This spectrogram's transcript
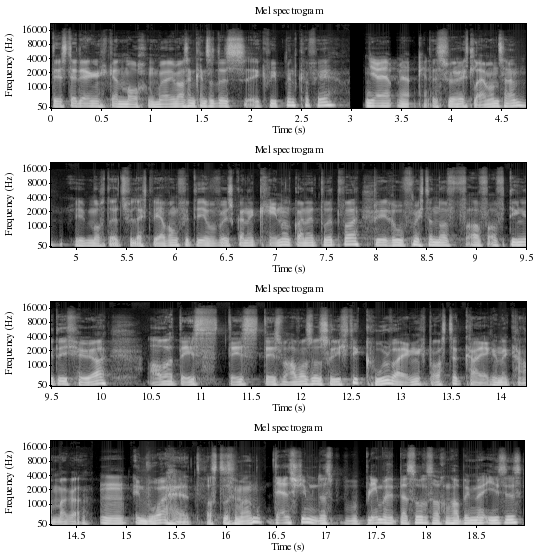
Das hätte ich eigentlich gerne machen. Weil ich weiß nicht, kennst du das Equipment-Café? Ja, ja, ja. kenn. Das soll recht leibend sein. Ich mache da jetzt vielleicht Werbung für die, obwohl ich es gar nicht kenne und gar nicht dort war. Berufe mich dann auf, auf, auf Dinge, die ich höre. Aber das, das, das war was, was richtig cool war. Eigentlich brauchst du ja keine eigene Kamera. Mhm. In Wahrheit, was das man? Das stimmt. Das Problem, was ich bei so Sachen habe, immer ist, ist,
